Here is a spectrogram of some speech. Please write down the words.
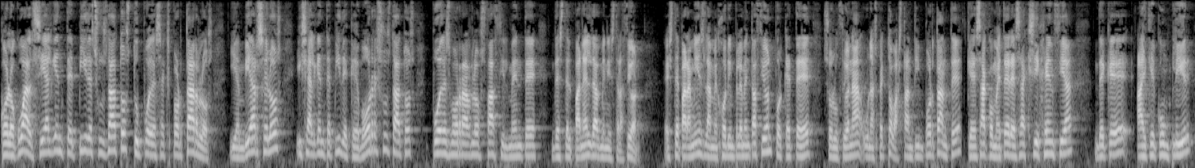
Con lo cual, si alguien te pide sus datos, tú puedes exportarlos y enviárselos, y si alguien te pide que borre sus datos, puedes borrarlos fácilmente desde el panel de administración. Este para mí es la mejor implementación porque te soluciona un aspecto bastante importante, que es acometer esa exigencia de que hay que cumplir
